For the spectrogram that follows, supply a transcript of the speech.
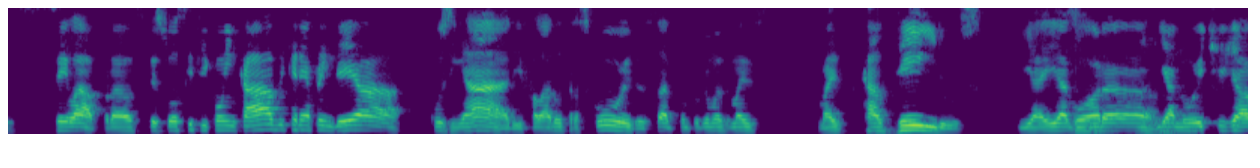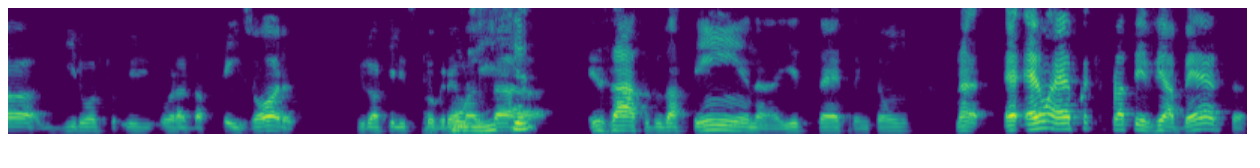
sei lá, para as pessoas que ficam em casa e querem aprender a cozinhar e falar outras coisas, sabe? São programas mais mais caseiros. E aí agora, Sim. e à noite já virou aquele horário das seis horas, virou aqueles é, programas Polícia. da. Exato, do Datena e etc. Então, na, é, era uma época que para TV aberta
